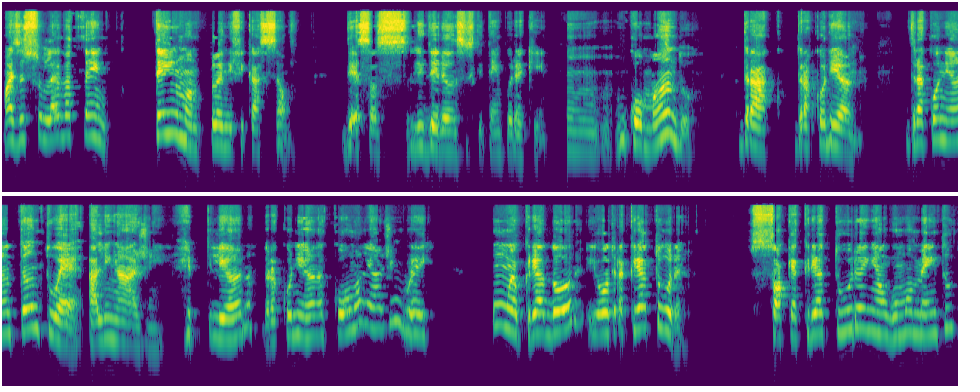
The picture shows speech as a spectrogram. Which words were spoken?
Mas isso leva tempo. Tem uma planificação dessas lideranças que tem por aqui. Um, um comando draco, draconiano. Draconiano tanto é a linhagem reptiliana, draconiana, como a linhagem Grey. Um é o criador e outro é a criatura. Só que a criatura, em algum momento,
